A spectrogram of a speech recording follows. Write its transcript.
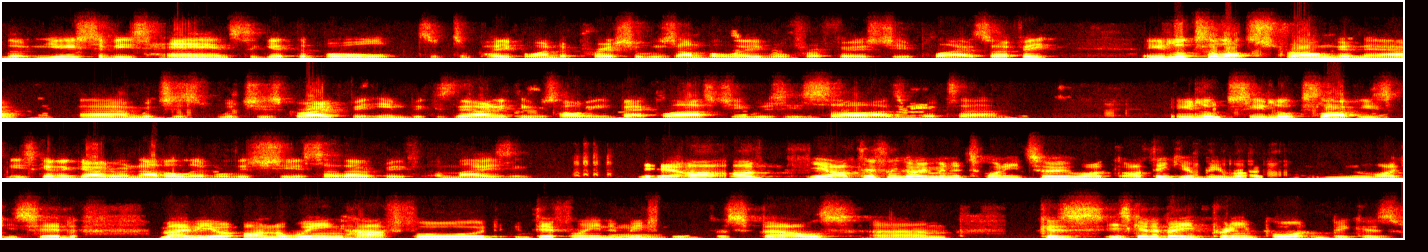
the use of his hands to get the ball to, to, people under pressure was unbelievable for a first year player. So if he he looks a lot stronger now, um, which is which is great for him because the only thing that was holding him back last year was his size. But um, he looks he looks like he's he's going to go to another level this year. So that would be amazing. Yeah, I, have yeah, I've definitely got him in a 22. Like I think he'll be right, like you said, maybe on the wing, half forward, definitely in the mm. midfield for spells. Um, because he's going to be pretty important because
